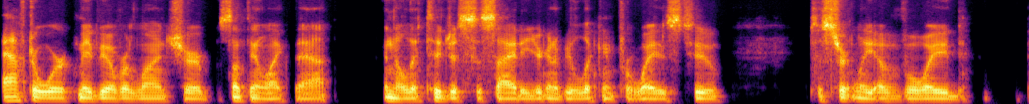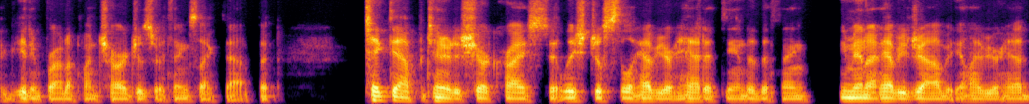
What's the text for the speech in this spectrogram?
after work, maybe over lunch or something like that. In a litigious society, you're going to be looking for ways to to certainly avoid getting brought up on charges or things like that. But take the opportunity to share Christ. At least you'll still have your head at the end of the thing. You may not have your job, but you'll have your head.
